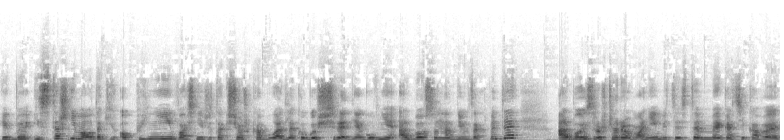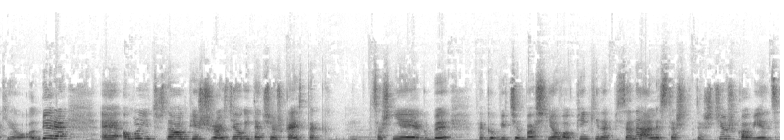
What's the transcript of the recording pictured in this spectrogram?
Jakby jest strasznie mało takich opinii właśnie, że ta książka była dla kogoś średnia. Głównie albo są nad nią zachwyty, albo jest rozczarowanie, więc jestem mega ciekawa, jak ją odbierę. E, ogólnie czytałam pierwszy rozdział i ta książka jest tak strasznie jakby, tak wiecie, baśniowo, pięknie napisana, ale strasznie też ciężko, więc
